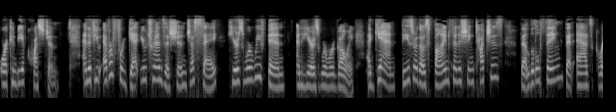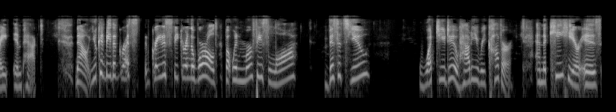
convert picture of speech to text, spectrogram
or it can be a question. And if you ever forget your transition, just say, here's where we've been and here's where we're going. Again, these are those fine finishing touches, that little thing that adds great impact. Now, you can be the greatest speaker in the world, but when Murphy's Law visits you, what do you do? How do you recover? And the key here is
